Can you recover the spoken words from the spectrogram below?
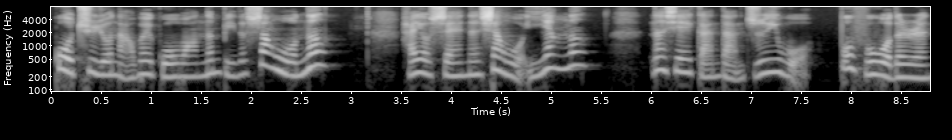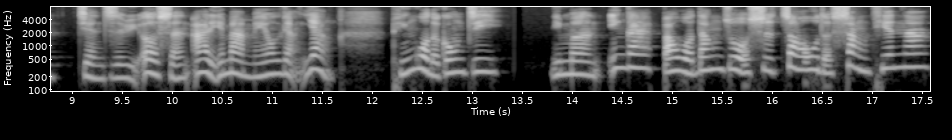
过去有哪位国王能比得上我呢？还有谁能像我一样呢？那些敢胆质疑我、不服我的人，简直与恶神阿里曼没有两样。凭我的攻击，你们应该把我当作是造物的上天呐！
